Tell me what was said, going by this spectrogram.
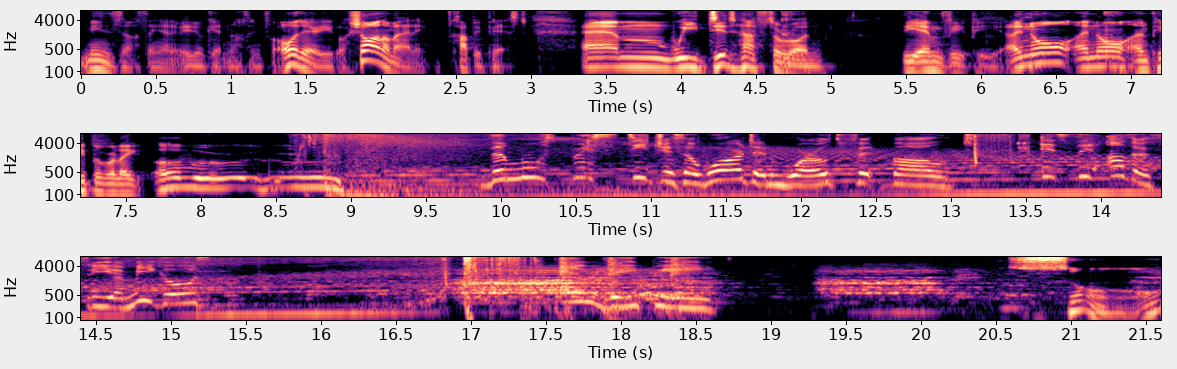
means nothing anyway. You get nothing for. Oh, there you go. Sean O'Malley, copy paste. Um, we did have to run the MVP. I know, I know, and people were like, "Oh, The most prestigious award in world football. It's the other three amigos MVP. So,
